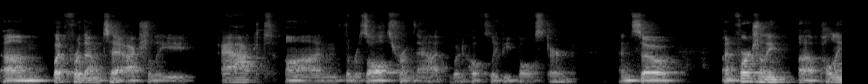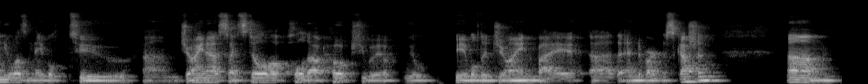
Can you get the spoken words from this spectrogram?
um, but for them to actually act on the results from that would hopefully be bolstered. And so Unfortunately, uh, Paulina wasn't able to um, join us. I still hold out hope she will, will be able to join by uh, the end of our discussion. Um,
